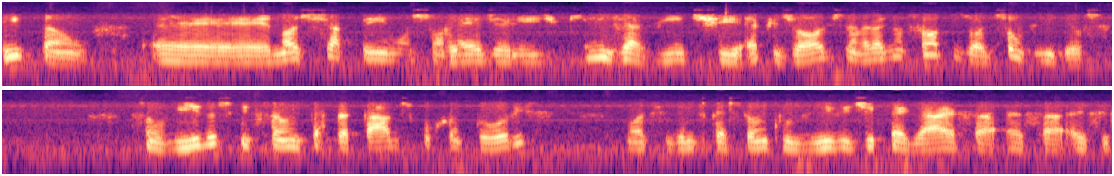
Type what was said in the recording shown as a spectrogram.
Então, é, nós já temos uma média de 15 a 20 episódios. Na verdade, não são episódios, são vídeos. São vídeos que são interpretados por cantores nós fizemos questão, inclusive, de pegar essa, essa, esses,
